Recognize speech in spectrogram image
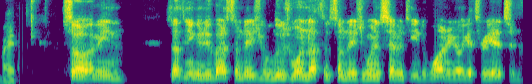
right. so i mean there's nothing you can do about it some days you lose one nothing some days you win 17 to 1 and you only get three hits and it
